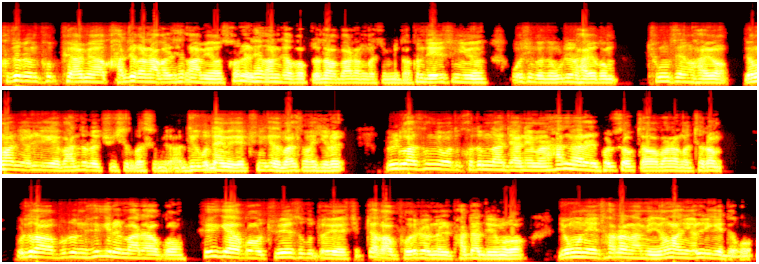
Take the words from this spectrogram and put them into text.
그들은 부패하며 가져가 나갈 행하며 선을 행하는 자가 없도다 말한 것입니다. 근데 예수님이 오신 것은 우리를 하여금 중생하여 영안이 열리게 만들어 주신 것입니다. 니고데에게 주님께서 말씀하시기를 물과 성령으로 거듭나지 않으면 하나를 볼 수 없다고 말한 것처럼 우리가 물은 회개를 말하고 회개하고 주 예수 그리스도의 십자가 보혈연을 받아들임으로 영혼이 살아나면 영안이 열리게 되고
